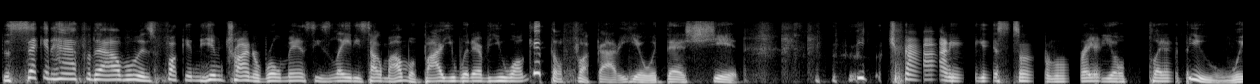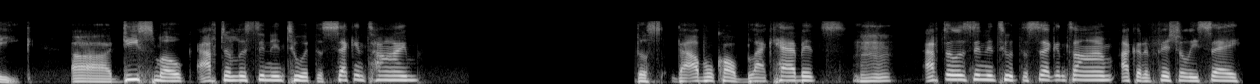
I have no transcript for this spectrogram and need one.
The second half of the album is fucking him trying to romance these ladies, talking about I'm gonna buy you whatever you want. Get the fuck out of here with that shit. he trying to get some radio play. You weak. Uh D Smoke, after listening to it the second time, the the album called Black Habits. hmm After listening to it the second time, I could officially say,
